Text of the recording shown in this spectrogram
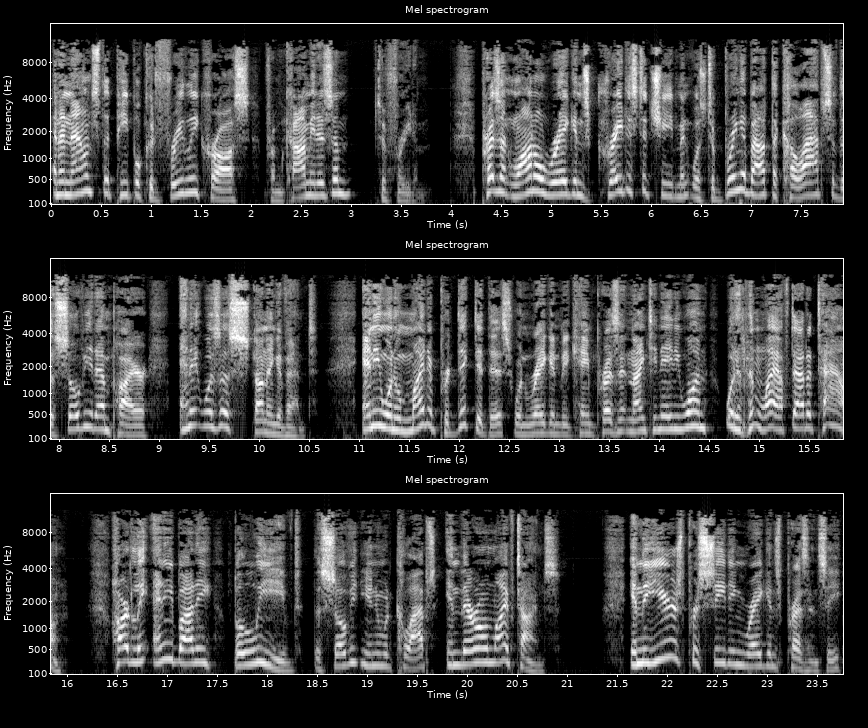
and announced that people could freely cross from communism to freedom. President Ronald Reagan's greatest achievement was to bring about the collapse of the Soviet Empire, and it was a stunning event. Anyone who might have predicted this when Reagan became president in 1981 would have been laughed out of town. Hardly anybody believed the Soviet Union would collapse in their own lifetimes. In the years preceding Reagan's presidency,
